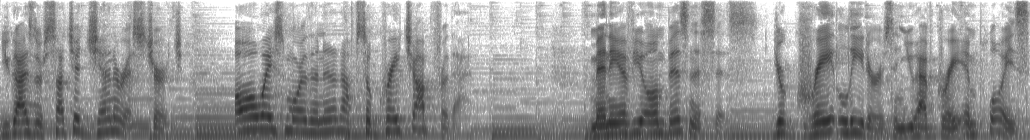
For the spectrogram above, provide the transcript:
You guys are such a generous church, always more than enough. So great job for that. Many of you own businesses. You're great leaders and you have great employees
